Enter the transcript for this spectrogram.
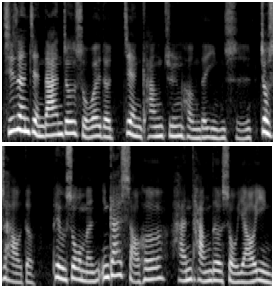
其实很简单，就是所谓的健康均衡的饮食就是好的。譬如说，我们应该少喝含糖的手摇饮，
